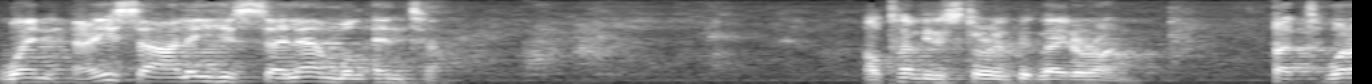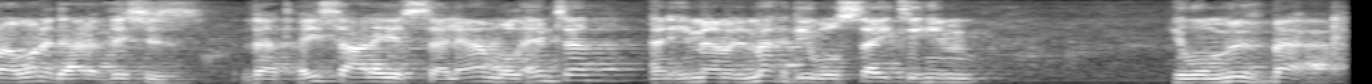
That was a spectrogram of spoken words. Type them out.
when Isa alayhi salam will enter. I'll tell you the story a bit later on. But what I wanted out of this is that Isa alayhi salam will enter and Imam al-Mahdi will say to him, he will move back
